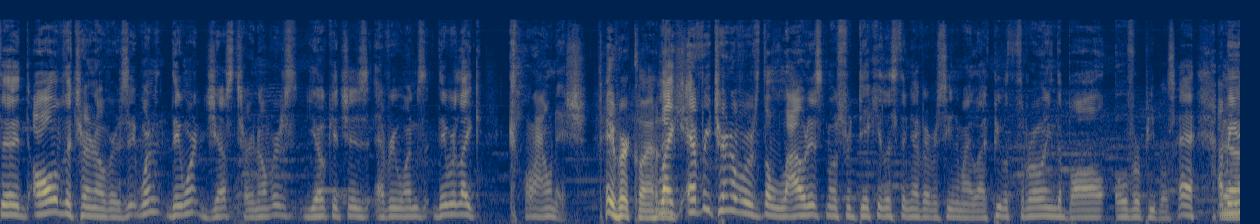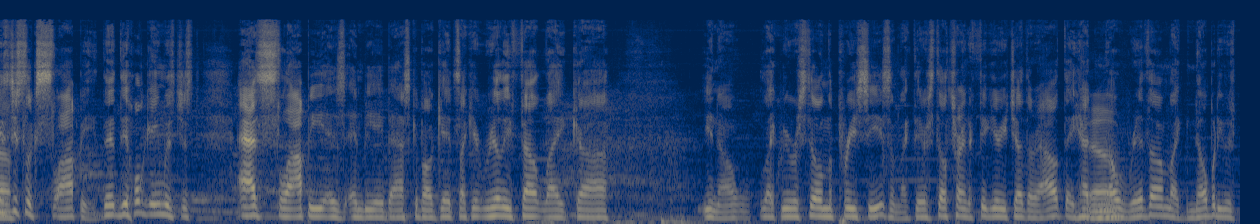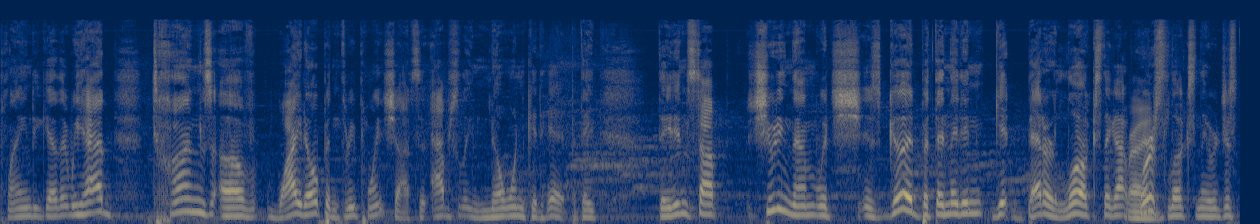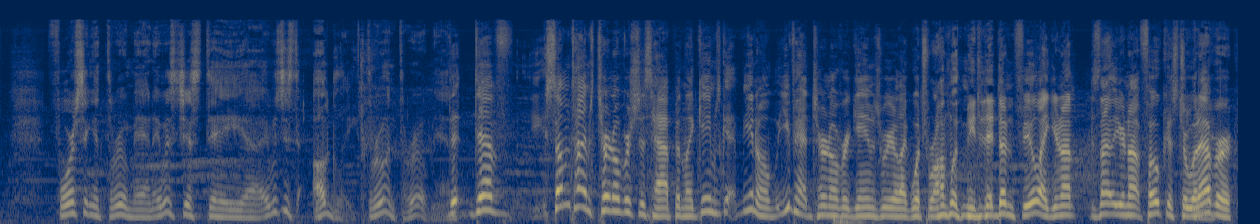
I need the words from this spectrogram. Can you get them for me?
the all of the turnovers. It weren't they weren't just turnovers. Jokic's, everyone's. They were like clownish. They were clownish. Like every turnover was the loudest, most ridiculous thing I've ever seen in my life. People throwing the ball over people's head. I mean, Yeah. it just looks sloppy. The, the whole game was just as sloppy as NBA basketball gets. Like it really felt like, uh, you know, like we were still in the preseason. Like they were still trying to figure each other out. They had Yeah. no rhythm. Like nobody was playing together. We had tons of wide open three point shots that absolutely no one could hit, but they they didn't stop shooting them, which is good. But then they didn't get better looks. They got Right. worse looks, and they were just forcing it through. Man, it was just a uh, it was just ugly through and through, man. D- Dev, sometimes turnovers just happen. Like games get, you know, you've had turnover games where you're like, "What's wrong with me today?" It doesn't feel like you're not. It's not that you're not focused or whatever.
